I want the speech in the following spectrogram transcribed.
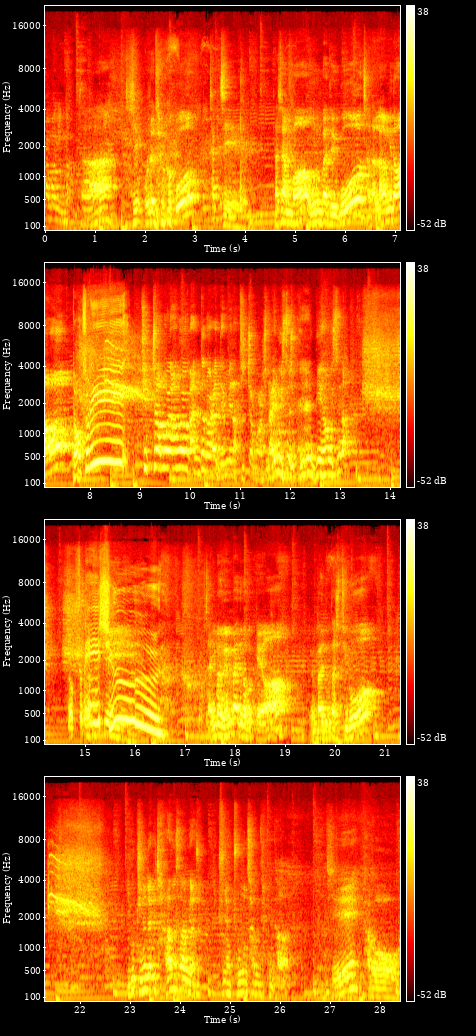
까마귀인가? 자, 다시 원래대로 가고 착지. 다시 한번 오른발 들고 자, 날아갑니다. 독수리! T자 모양을 만들어야 됩니다. T자 모양 지금 날고 있어요. 지금 공공비행하고 있습니다. 독수리 슛! 자, 이번에 왼발 들어볼게요. 왼발 들고 다시 뒤로. 이거 균형 잡기 잘하는 사람이 아주 그냥 좋은 사람들입니다. 다시 바로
